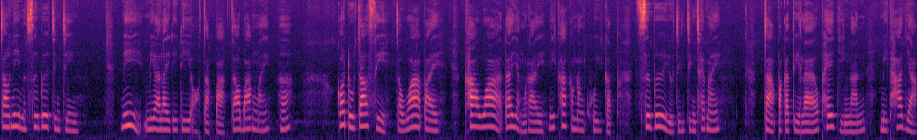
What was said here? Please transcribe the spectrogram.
เจ้านี่มันซื่อบื้อจริง ๆ นี่มีอะไรดีๆ ออกจากปากเจ้าบ้างไหมฮะ ก็ดูเจ้าสิ จะว่าไป ข้าว่าได้อย่างไร นี่ข้ากำลังคุยกับซื่อบื้ออยู่จริง ๆ ใช่ไหม จากปกติแล้วเพศหญิงนั้นมีธาตุหยาง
